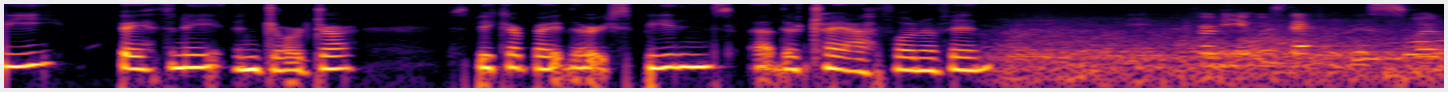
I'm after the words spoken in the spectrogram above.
Lee, Bethany, and Georgia speak about their experience at their triathlon event. For me, it was definitely the swim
